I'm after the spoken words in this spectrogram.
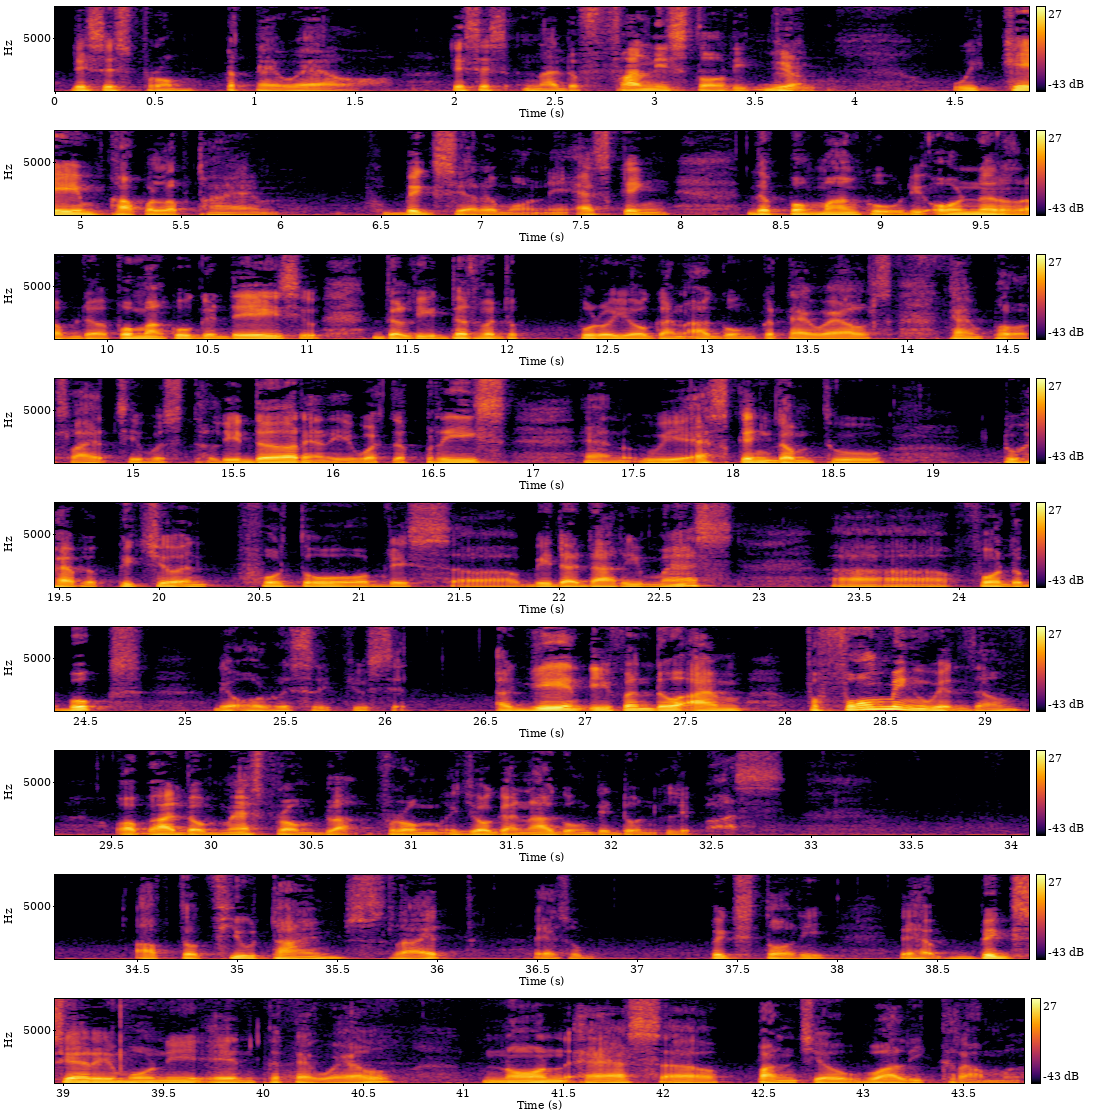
This is from Ketewel. This is another funny story too Yeah. we came couple of times for big ceremony asking the pemangku, the owner of the pemangku Gede, the leader of the Puroyogan Agung Ketewel's temples, right? He was the leader and he was the priest, and we asking them to to have a picture and photo of this uh, Bidadari mass uh, for the books. They always refuse it. Again, even though I'm performing with them of other mass from from Yogan Agung, they don't leave us after a few times, right? There's a big story. They have big ceremony in Ketewel known as uh, Pancha Walikrama.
